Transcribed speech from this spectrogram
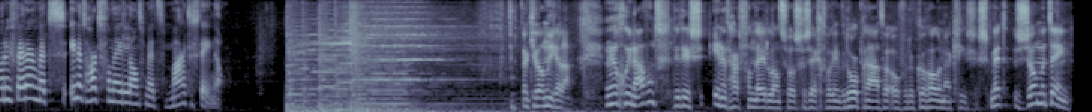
Gaan we nu verder met In het Hart van Nederland met Maarten Steendal. Dankjewel Mirella. Een heel goedenavond. Dit is In het Hart van Nederland, zoals gezegd... waarin we doorpraten over de coronacrisis. Met zometeen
